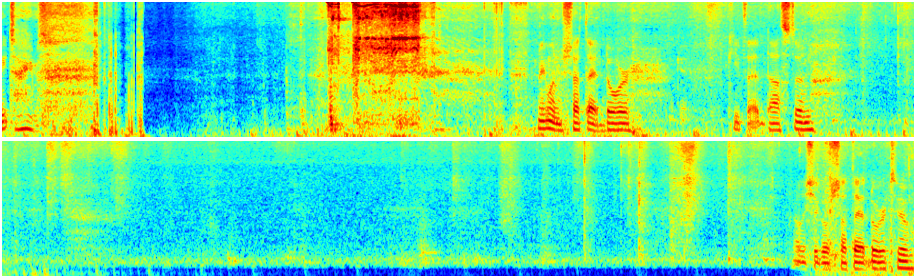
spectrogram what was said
Great times. May want to shut that door, Okay. keep that dust in. Probably should go shut that door too.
